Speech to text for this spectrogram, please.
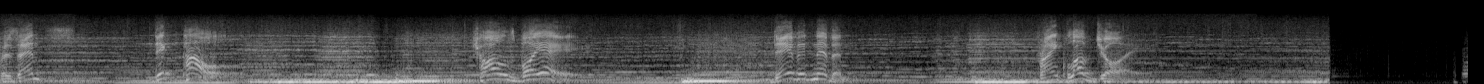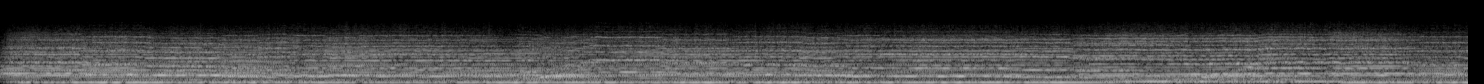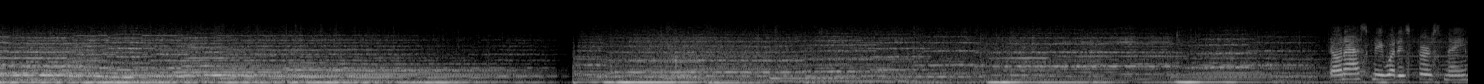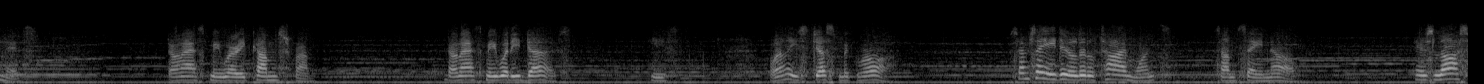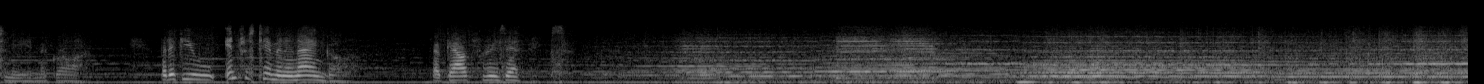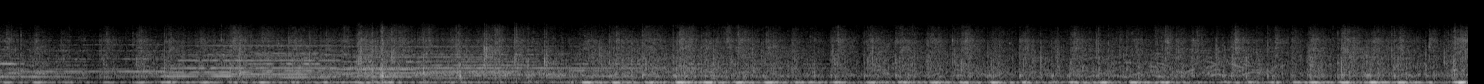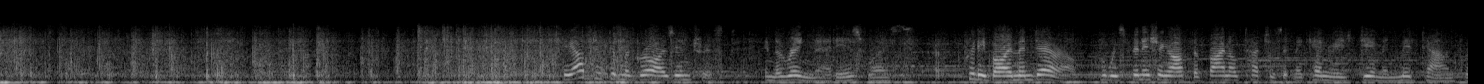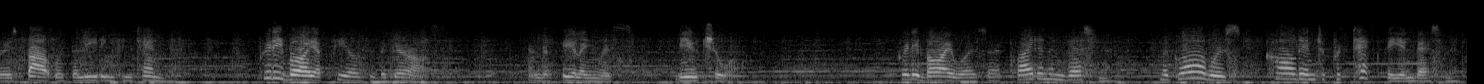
presents Dick Powell, Charles Boyer, David Niven, Frank Lovejoy. Don't ask me what his first name is. Don't ask me where he comes from. Don't ask me what he does. He's, well, he's just McGraw. Some say he did a little time once. Some say no. There's larceny in McGraw. But if you interest him in an angle, look out for his ethics. Object of McGraw's interest, in the ring that is, was a pretty boy Mendero, who was finishing off the final touches at McHenry's gym in Midtown for his bout with the leading contender. Pretty boy appealed to the girls, and the feeling was mutual. Pretty boy was uh, quite an investment. McGraw was called in to protect the investment.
